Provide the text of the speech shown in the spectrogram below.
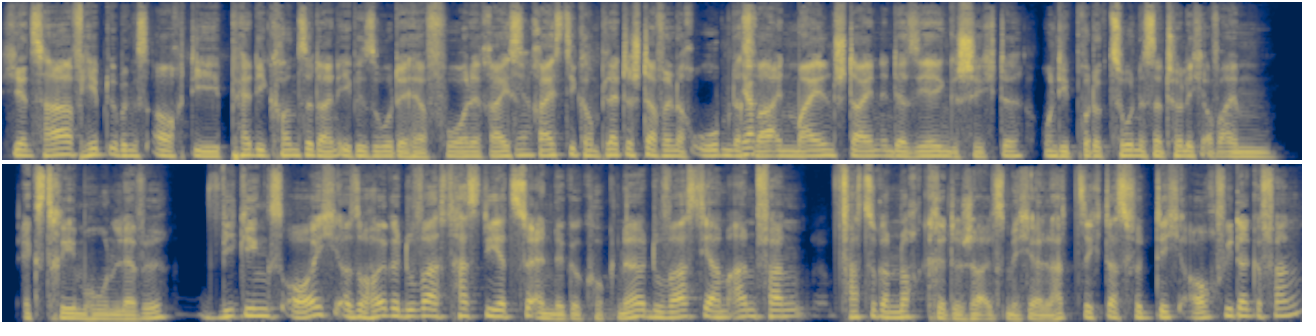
Jens Haaf hebt übrigens auch die Paddy Considine-Episode hervor. Der reißt, Ja. reißt die komplette Staffel nach oben. Das Ja. war ein Meilenstein in der Seriengeschichte. Und die Produktion ist natürlich auf einem extrem hohen Level. Wie ging's euch? Also Holger, du warst, hast die jetzt zu Ende geguckt, ne? Du warst ja am Anfang fast sogar noch kritischer als Michael. Hat sich das für dich auch wieder gefangen?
